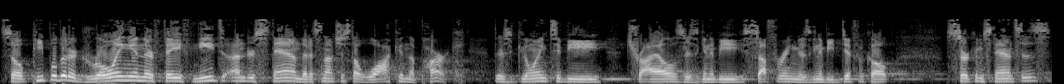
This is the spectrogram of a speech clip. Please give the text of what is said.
So people that are growing in their faith need to understand that it's not just a walk in the park. There's going to be trials, there's going to be suffering, there's going to be difficult circumstances.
